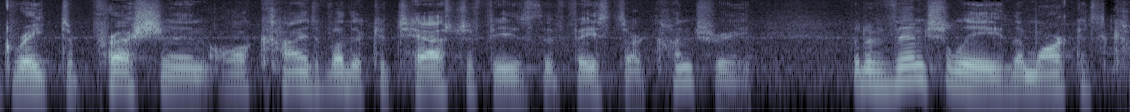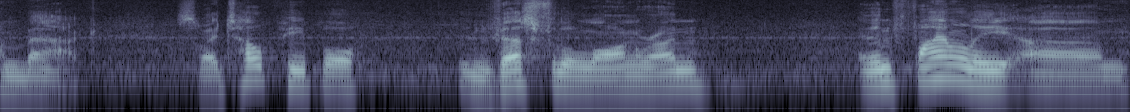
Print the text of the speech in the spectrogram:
Great Depression, all kinds of other catastrophes that faced our country. But eventually, the markets come back. So I tell people, invest for the long run. And then finally, um,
